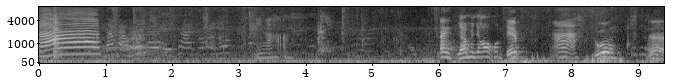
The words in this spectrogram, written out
ครับนี่นะคะเฮ้ยอย่ามาย่อคนเก็บอ่าสูงเออ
